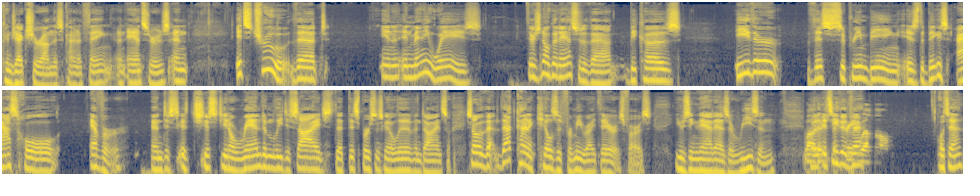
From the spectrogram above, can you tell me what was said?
conjecture on this kind of thing and answers. And it's true that in in many ways, there's no good answer to that because either this supreme being is the biggest asshole ever and just, it just you know randomly decides that this person's going to live and die, and so so that that kind of kills it for me right there as far as using that as a reason. Well, but it's either that. Will. What's that?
